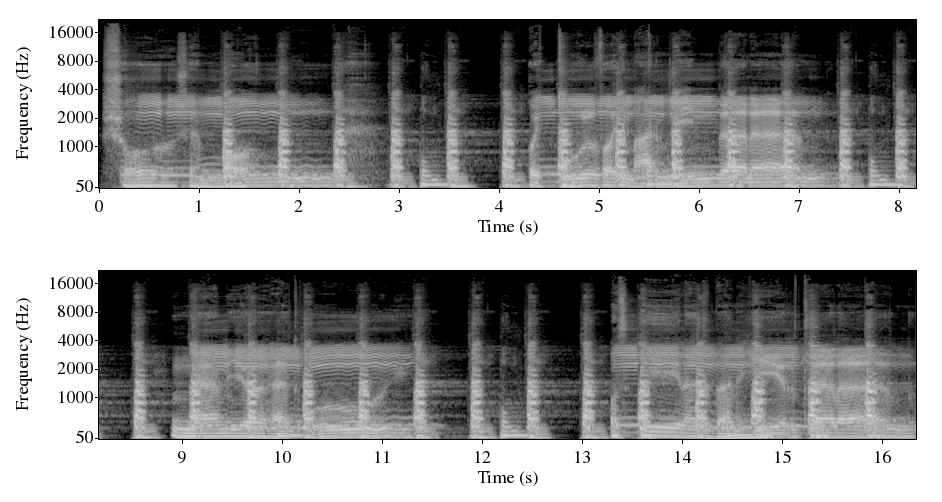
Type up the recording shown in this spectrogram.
Sohasem mond, hogy túl vagy már mindenen. Nem jöhet új, az életben hirtelen.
